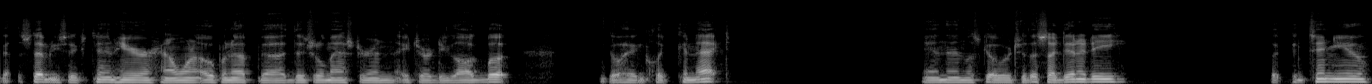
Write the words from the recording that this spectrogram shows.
Got the 7610 here, and I want to open up the Digital Master and HRD logbook. Go ahead and click connect. And then let's go over to this identity. Click continue.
